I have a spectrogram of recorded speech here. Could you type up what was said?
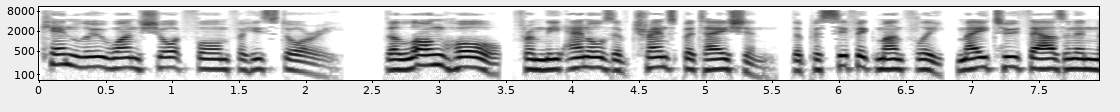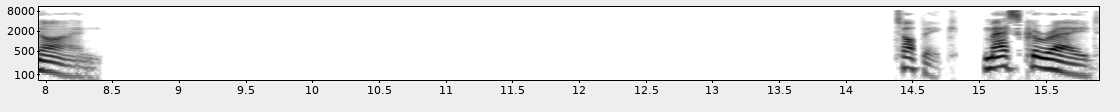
Ken Liu won short form for his story, The Long Haul, From the Annals of Transportation, The Pacific Monthly, May 2009. Masquerade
